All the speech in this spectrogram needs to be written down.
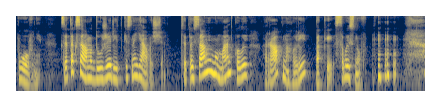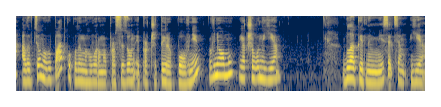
повні. Це так само дуже рідкісне явище. Це той самий момент, коли рак на горі таки свиснув. Але в цьому випадку, коли ми говоримо про сезон і про чотири повні в ньому, якщо вони є, блакитним місяцем є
